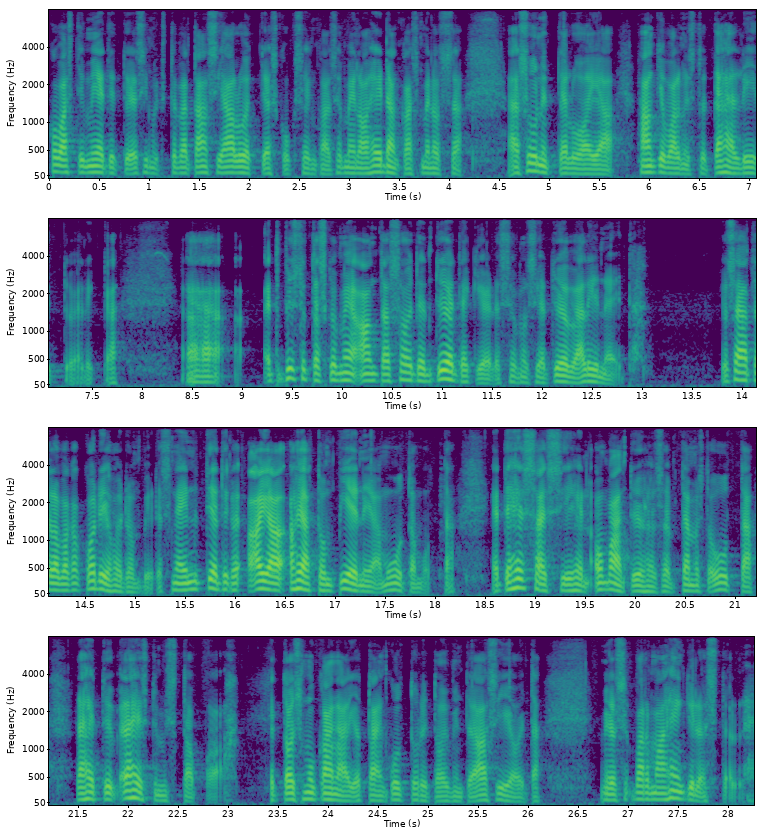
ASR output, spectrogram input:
kovasti mietitty esimerkiksi tämän tanssialuekeskuksen kanssa. Meillä on heidän kanssa menossa suunnittelua ja hankevalmistelua tähän liittyen. Eli että pystyttäisikö me antaa soiden työntekijöille sellaisia työvälineitä. Jos ajatellaan vaikka kodinhoidon piirissä, ne ei nyt tietenkin ajat on pieniä ja muuta, mutta että he saisivat siihen oman työhönsä tämmöistä uutta lähestymistapaa että olisi mukana jotain kulttuuritoimintoja asioita myös varmaan henkilöstölle.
